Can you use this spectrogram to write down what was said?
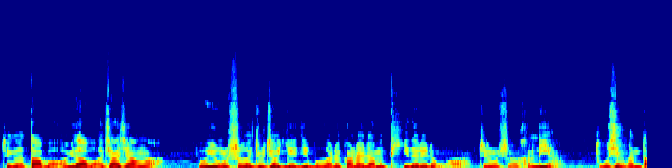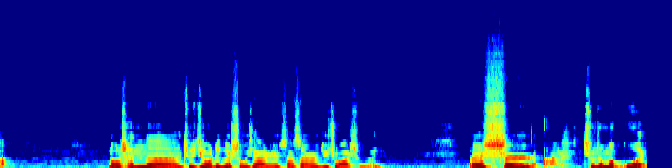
这个大宝于大宝家乡啊。有一种蛇就叫野鸡脖子，刚才咱们提的这种啊，这种蛇很厉害，毒性很大。老陈呢就叫这个手下人上山上去抓蛇去，但是事儿啊就这么怪，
